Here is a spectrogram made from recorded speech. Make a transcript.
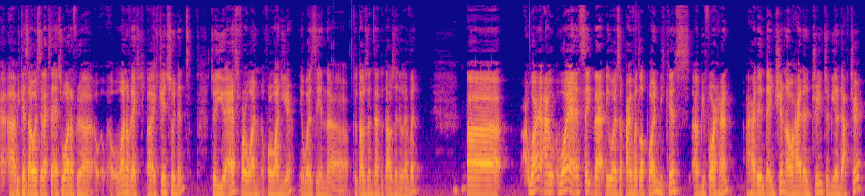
uh, because I was selected as one of the uh, one of the ex- uh, exchange students to the US for one for one year. It was in uh, 2010 2011. Mm-hmm. Uh, why I why I say that it was a pivotal point because uh, beforehand I had an intention or I had a dream to be a doctor.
